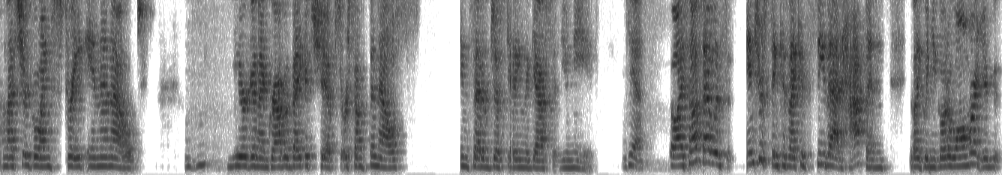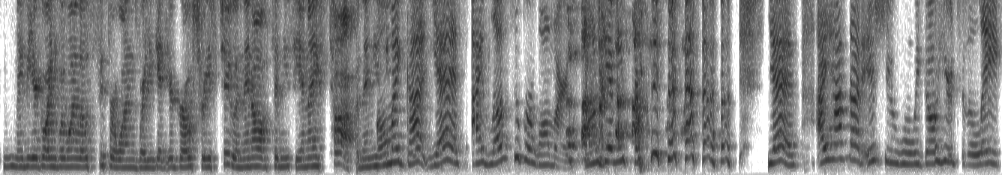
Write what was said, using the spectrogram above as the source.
unless you're going straight in and out. Mm-hmm you're going to grab a bag of chips or something else instead of just getting the gas that you need. Yes. So I thought that was interesting because I could see that happen. Like when you go to Walmart, you're maybe you're going to one of those super ones where you get your groceries too, and then all of a sudden you see a nice top, and then you. Oh see- my god! Yes, I love super WalMarts. Don't get me started. Yes, I have that issue when we go here to the lake.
